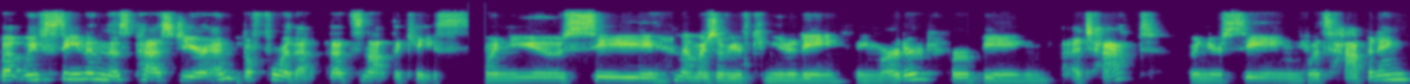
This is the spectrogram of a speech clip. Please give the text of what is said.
But we've seen in this past year and before that, that's not the case. When you see members of your community being murdered or being attacked when you're seeing what's happening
